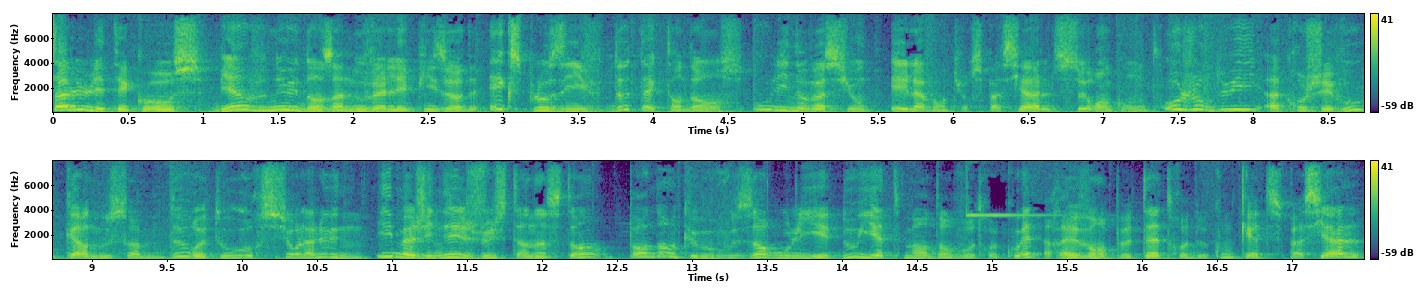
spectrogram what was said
Salut les techos, bienvenue dans un nouvel épisode explosif de Tech Tendance où l'innovation et l'aventure spatiale se rencontrent. Aujourd'hui, accrochez-vous car nous sommes de retour sur la Lune. Imaginez juste un instant, pendant que vous vous enrouliez douillettement dans votre couette, rêvant peut-être de conquête spatiale,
